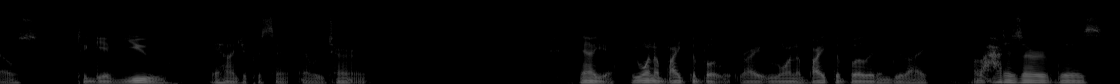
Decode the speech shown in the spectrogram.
else to give you a hundred percent in return? Now, yeah, we want to bite the bullet, right? We want to bite the bullet and be like, well, I deserve this,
